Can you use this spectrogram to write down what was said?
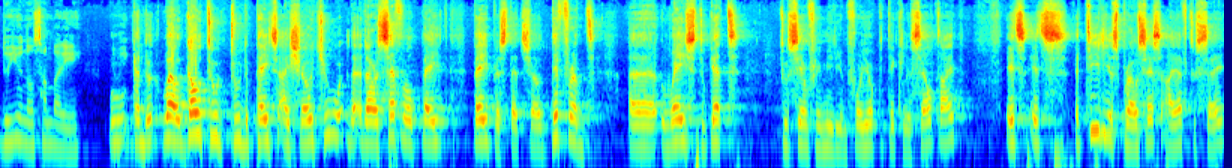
do you know somebody can do? Well, go to, to the page I showed you. There are several pa papers that show different uh, ways to get to serum-free medium for your particular cell type. It's, it's a tedious process, I have to say.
